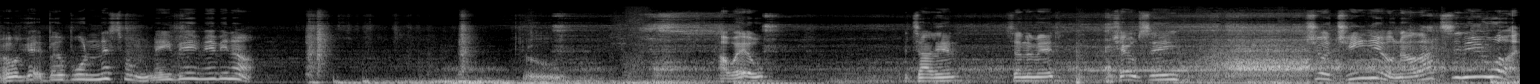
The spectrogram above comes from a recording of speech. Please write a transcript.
Well, we'll get a billboard in this one. Maybe, maybe not. Ooh. I will. Italian. Centre mid. Chelsea. Jorginho. Now that's a new one.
